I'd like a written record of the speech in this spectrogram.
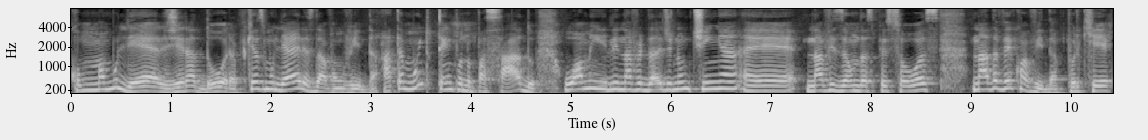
como uma mulher, mulher geradora, porque as mulheres davam vida. Até muito tempo no passado, o homem, ele na verdade não tinha, é, na visão das pessoas, nada a ver com a vida, porque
